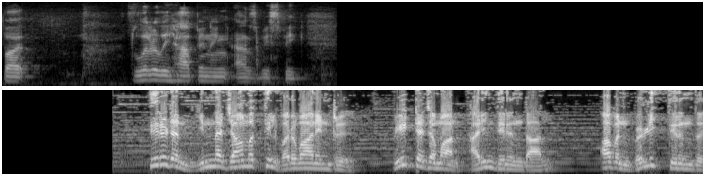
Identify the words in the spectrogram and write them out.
but it's literally happening as we speak. திருடன் இன்ன ஜாமத்தில் வருவான் என்று வீட்டஜமான் அறிந்திருந்தால் அவன் வெளித்திருந்து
